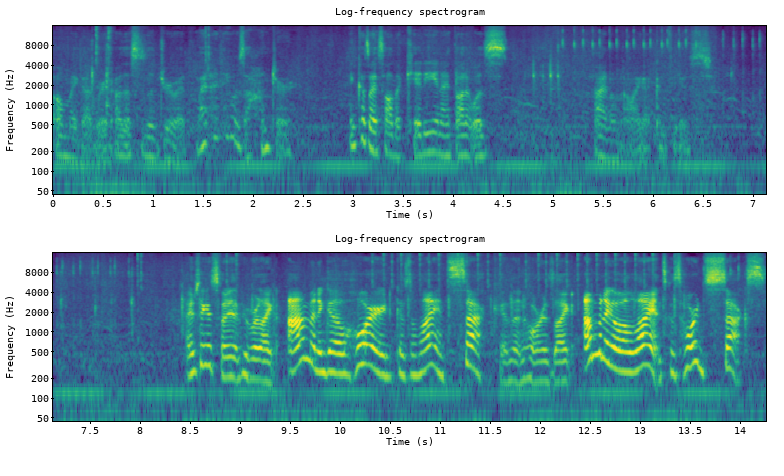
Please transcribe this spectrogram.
Oh my god, where- oh, this is a druid. Why did I think it was a hunter? I think because I saw the kitty and I thought it was I don't know, I got confused. I just think it's funny that people are like, I'm gonna go Horde because Alliance suck, and then Horde's like, I'm gonna go Alliance because Horde sucks.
